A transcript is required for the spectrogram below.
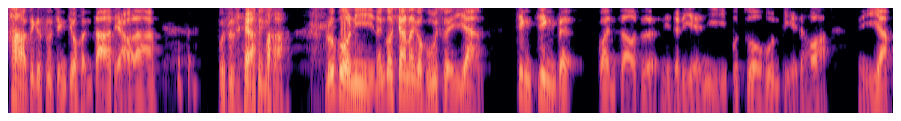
哈，这个事情就很大条啦，不是这样吗？如果你能够像那个湖水一样，静静的关照着你的涟漪，不做分别的话，你一样，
